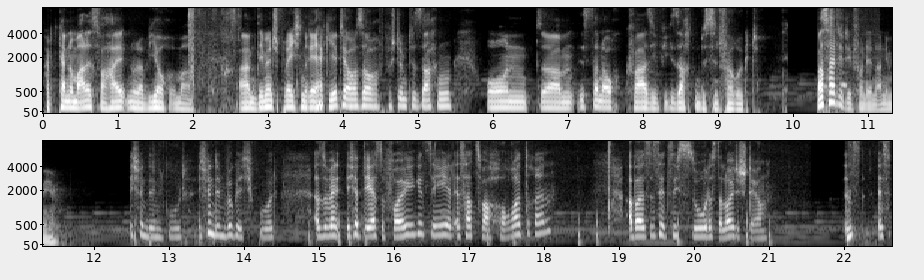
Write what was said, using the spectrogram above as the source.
hat kein normales Verhalten oder wie auch immer. Ähm, dementsprechend reagiert er auch so auf bestimmte Sachen und ähm, ist dann auch quasi, wie gesagt, ein bisschen verrückt. Was haltet ihr von den Anime? Ich finde den gut. Ich finde den wirklich gut. Also wenn ich habe die erste Folge gesehen, es hat zwar Horror drin, aber es ist jetzt nicht so, dass da Leute sterben. Es ist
